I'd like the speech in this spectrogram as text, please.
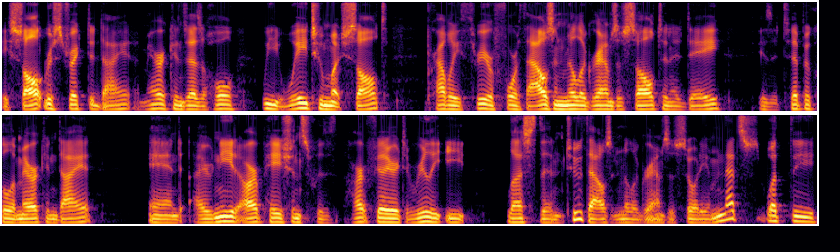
a salt restricted diet. Americans as a whole, we eat way too much salt. Probably three or 4,000 milligrams of salt in a day is a typical American diet. And I need our patients with heart failure to really eat less than 2,000 milligrams of sodium. And that's what the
